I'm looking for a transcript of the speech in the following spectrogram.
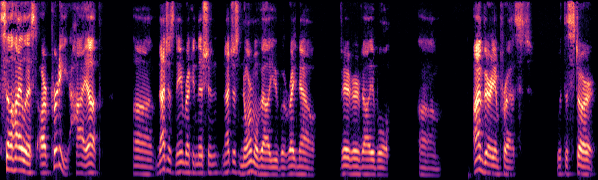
sell high list are pretty high up uh, not just name recognition, not just normal value, but right now, very, very valuable. Um, I'm very impressed with the start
